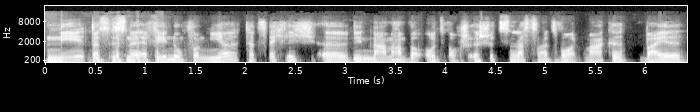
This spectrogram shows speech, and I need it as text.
Nee, das ist eine Erfindung von mir tatsächlich. Äh, den Namen haben wir uns auch schützen lassen als Wortmarke, weil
